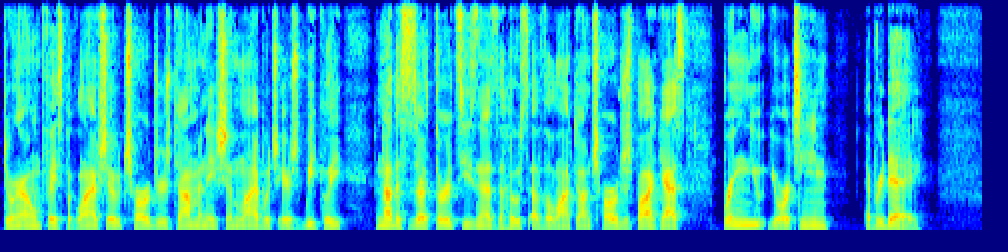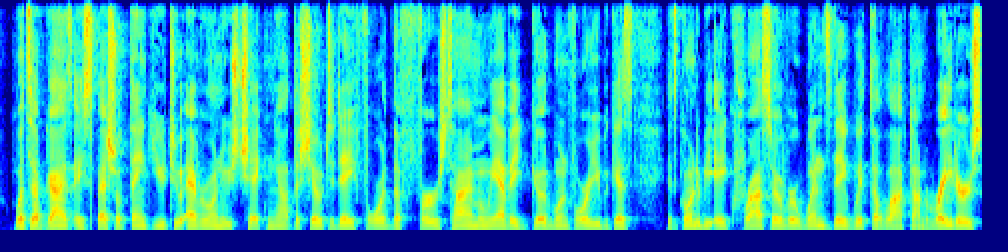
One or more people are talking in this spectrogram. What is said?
during our own Facebook Live show, Chargers Domination Live, which airs weekly. And now this is our third season as the host of the Locked On Chargers podcast, bringing you your team every day. What's up, guys? A special thank you to everyone who's checking out the show today for the first time. And we have a good one for you because it's going to be a crossover Wednesday with the Locked On Raiders.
